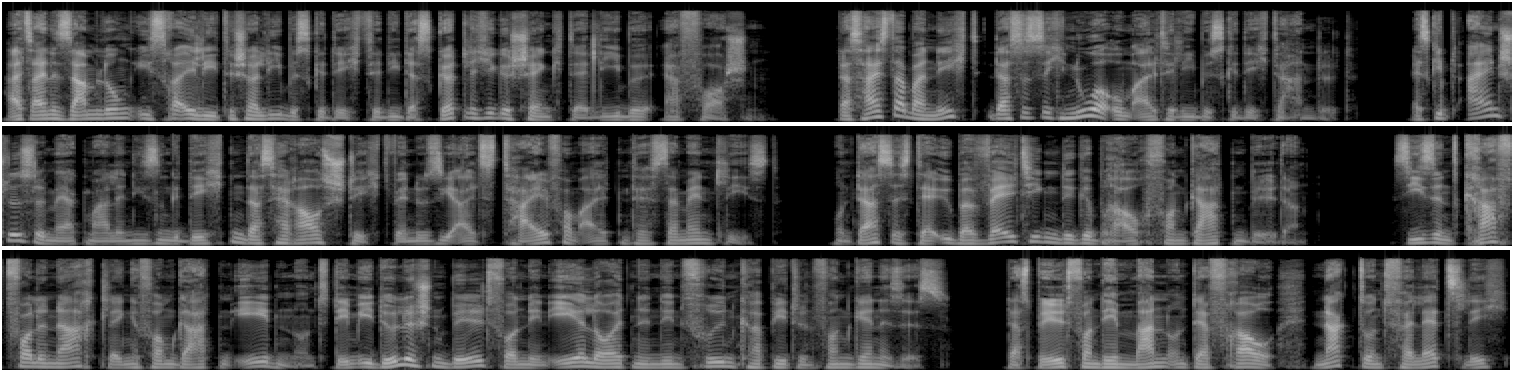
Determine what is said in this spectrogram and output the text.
als eine Sammlung israelitischer Liebesgedichte, die das göttliche Geschenk der Liebe erforschen. Das heißt aber nicht, dass es sich nur um alte Liebesgedichte handelt. Es gibt ein Schlüsselmerkmal in diesen Gedichten, das heraussticht, wenn du sie als Teil vom Alten Testament liest. Und das ist der überwältigende Gebrauch von Gartenbildern. Sie sind kraftvolle Nachklänge vom Garten Eden und dem idyllischen Bild von den Eheleuten in den frühen Kapiteln von Genesis. Das Bild von dem Mann und der Frau, nackt und verletzlich,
